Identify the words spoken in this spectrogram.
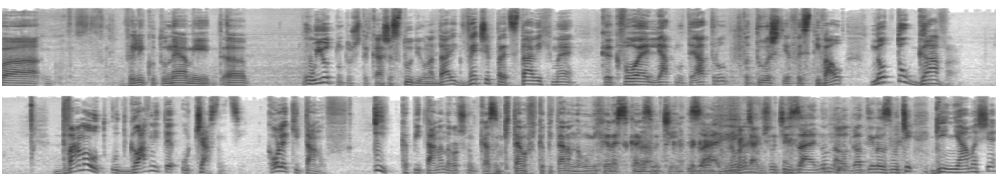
а, великото неами а, уютното, ще кажа, студио на Дарик, вече представихме какво е Лятно театро, пътуващия фестивал, но тогава двама от, от главните участници, Коле Китанов и капитана, нарочно казвам Китанов и капитана, много ми хареса как да, звучи. Така, заедно, добре, как звучи. заедно, много готино звучи. Ги нямаше,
